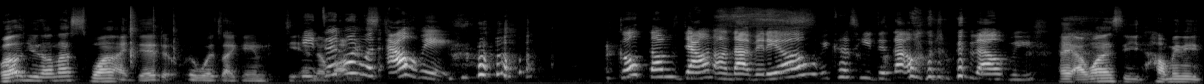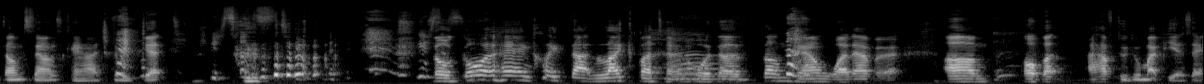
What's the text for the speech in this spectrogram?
well, you know, last one I did it was like in the He end did one without me. Go thumbs down on that video because he did that one without me. Hey, I want to see how many thumbs downs can I actually get. You're so stupid. So so go ahead and click that like button or the thumb down, whatever. Um, oh, but I have to do my PSA.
